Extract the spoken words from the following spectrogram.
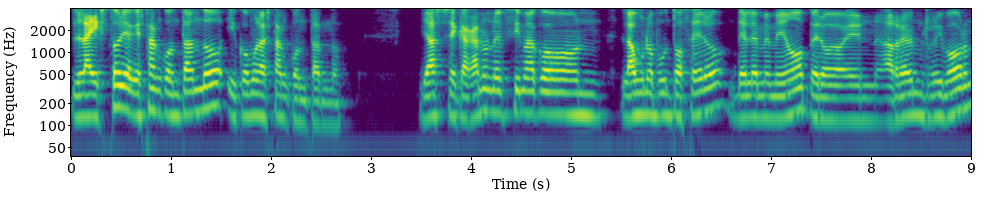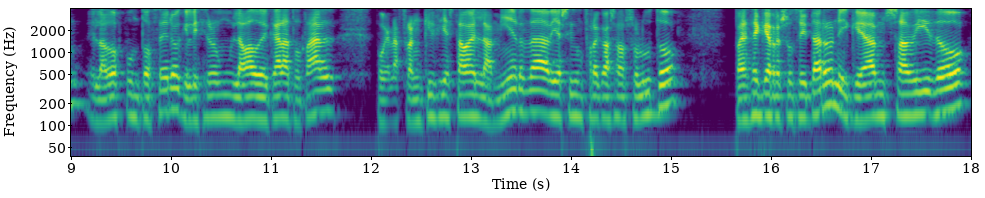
la historia que están contando y cómo la están contando. Ya se cagaron encima con la 1.0 del MMO, pero en A Realm Reborn, en la 2.0, que le hicieron un lavado de cara total, porque la franquicia estaba en la mierda, había sido un fracaso absoluto. Parece que resucitaron y que han sabido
